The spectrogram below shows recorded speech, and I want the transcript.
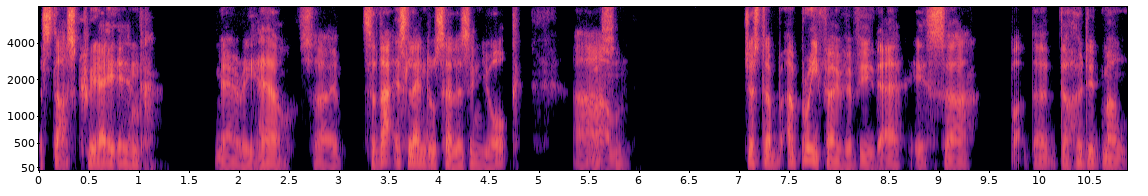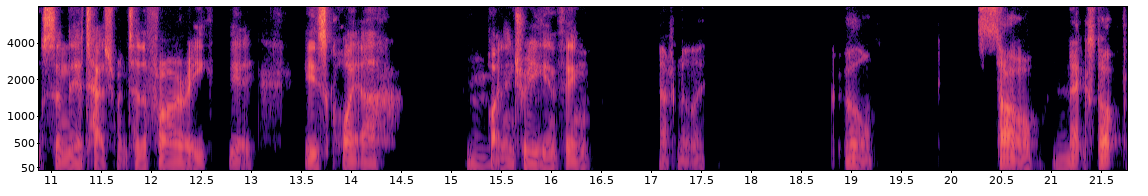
it starts creating Mary hell. So, so that is Lendal Cellars in York. Um, Awesome. Just a, a brief overview there. It's uh, but the the hooded monks and the attachment to the friary yeah, is quite a Mm, quite an intriguing thing. definitely. Cool. So next up,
